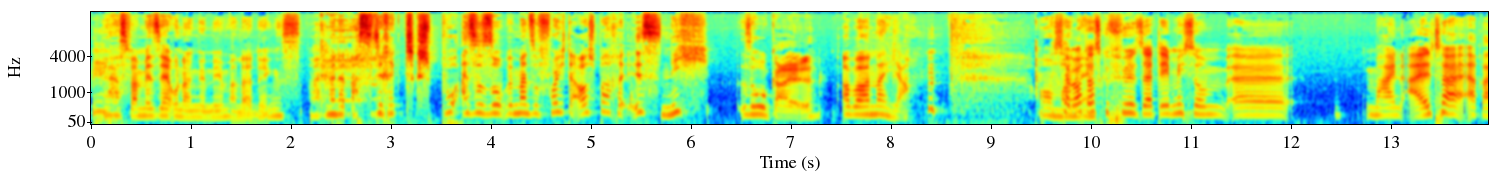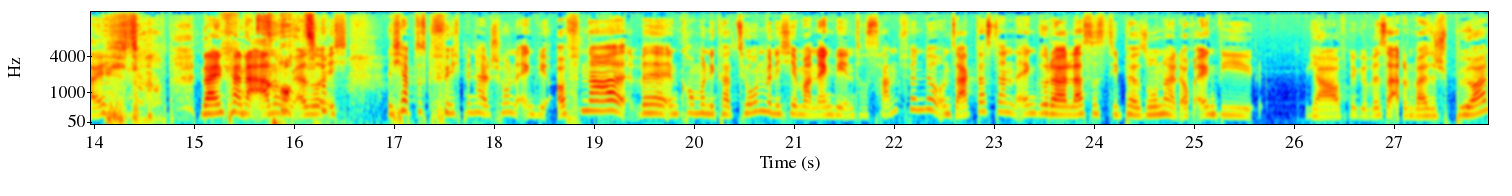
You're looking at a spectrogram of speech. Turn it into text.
Ja, es war mir sehr unangenehm allerdings. Ich meine, ach so direkt gespu- also so, wenn man so feuchte Aussprache ist, nicht so geil. Aber naja. Oh Ich habe auch das Gefühl, seitdem ich so äh, mein Alter erreicht habe. Nein, keine Oh Ahnung. Gott. Also ich, ich habe das Gefühl, ich bin halt schon irgendwie offener äh, in Kommunikation, wenn ich jemanden irgendwie interessant finde und sag das dann irgendwie oder lass es die Person halt auch irgendwie ja auf eine gewisse Art und Weise spüren,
